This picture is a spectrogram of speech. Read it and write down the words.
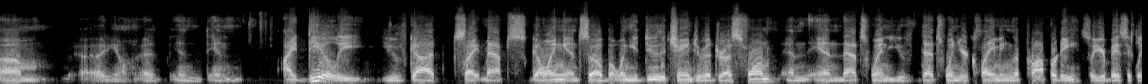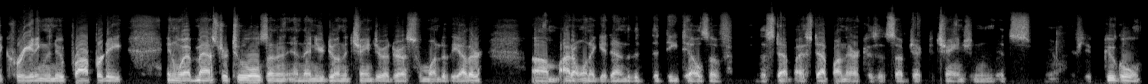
Um, uh, you know, uh, in in ideally, you've got sitemaps going, and so, but when you do the change of address form, and and that's when you've that's when you're claiming the property. So you're basically creating the new property in Webmaster Tools, and and then you're doing the change of address from one to the other. Um, I don't want to get down to the, the details of the step by step on there because it's subject to change, and it's you know, if you Google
